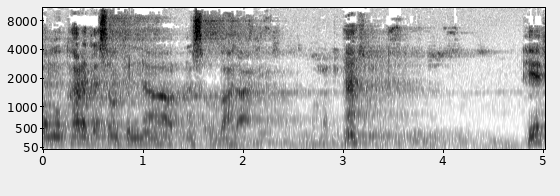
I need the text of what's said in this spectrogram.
ومكردس في النار. نسأل الله العافية. ها؟ كيف؟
